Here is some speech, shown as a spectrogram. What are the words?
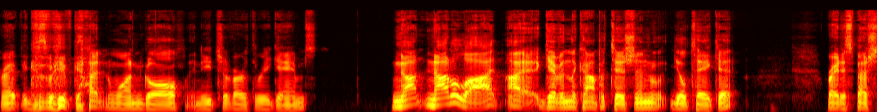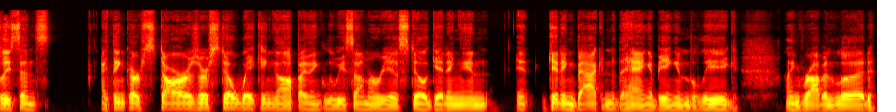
right? Because we've gotten one goal in each of our three games. Not not a lot. I, given the competition, you'll take it, right? Especially since I think our stars are still waking up. I think Luis Amarilla is still getting in getting back into the hang of being in the league. I think Robin Lod,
